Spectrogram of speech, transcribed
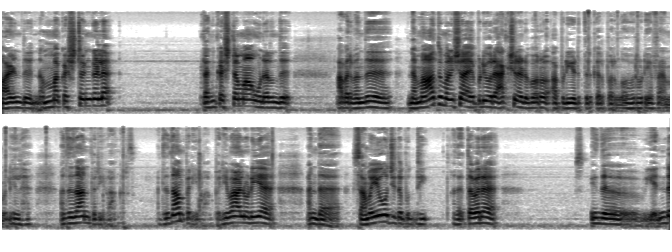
வாழ்ந்து நம்ம கஷ்டங்களை தன் கஷ்டமாக உணர்ந்து அவர் வந்து நம்ம ஆத்து மனுஷா எப்படி ஒரு ஆக்ஷன் எடுப்பாரோ அப்படி எடுத்திருக்கார் பாருங்க அவருடைய ஃபேமிலியில் அதுதான் பெரியவாங்கிறது. அதுதான் பெரியவா. பெரியவாளுடைய அந்த சமயோஜித புத்தி. அதை தவிர இந்த எந்த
